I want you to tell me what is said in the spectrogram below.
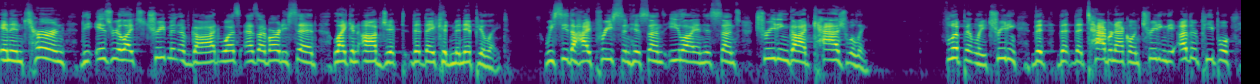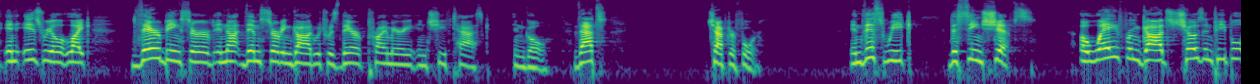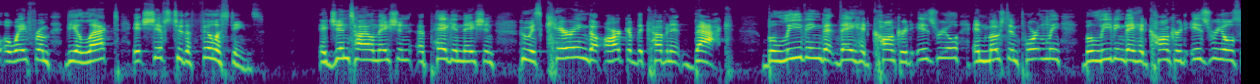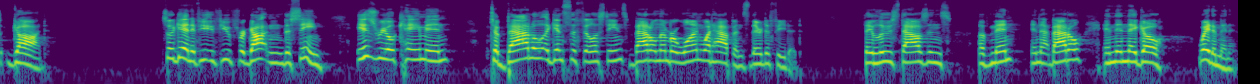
And in turn, the Israelites' treatment of God was, as I've already said, like an object that they could manipulate. We see the high priest and his sons, Eli and his sons, treating God casually, flippantly, treating the, the, the tabernacle and treating the other people in Israel like they're being served and not them serving God, which was their primary and chief task and goal. That's chapter 4. In this week, the scene shifts away from God's chosen people, away from the elect. It shifts to the Philistines a Gentile nation, a pagan nation, who is carrying the Ark of the Covenant back, believing that they had conquered Israel, and most importantly, believing they had conquered Israel's God. So, again, if, you, if you've forgotten the scene, Israel came in to battle against the Philistines. Battle number one, what happens? They're defeated. They lose thousands of men in that battle, and then they go, wait a minute,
